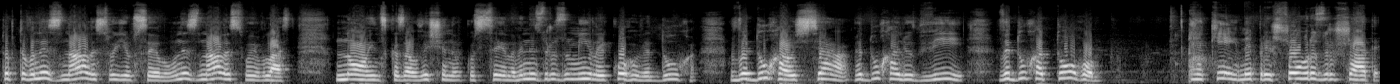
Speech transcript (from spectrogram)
Тобто вони знали свою силу, вони знали свою власть. Но Він сказав, ви ще не вкусили, ви не зрозуміли, якого ви духа. Ви духа Отця, ви духа любві, ви духа того. Який не прийшов розрушати,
